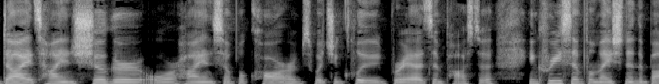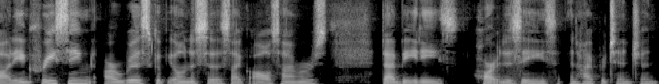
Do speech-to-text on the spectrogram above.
Diets high in sugar or high in simple carbs, which include breads and pasta, increase inflammation in the body, increasing our risk of illnesses like Alzheimer's, diabetes, heart disease, and hypertension.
